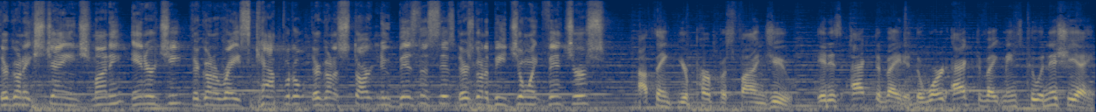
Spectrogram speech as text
They're going to exchange money, energy, they're going to raise capital, they're going to start new businesses, there's going to be joint ventures. I think your purpose finds you. It is activated. The word activate means to initiate.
